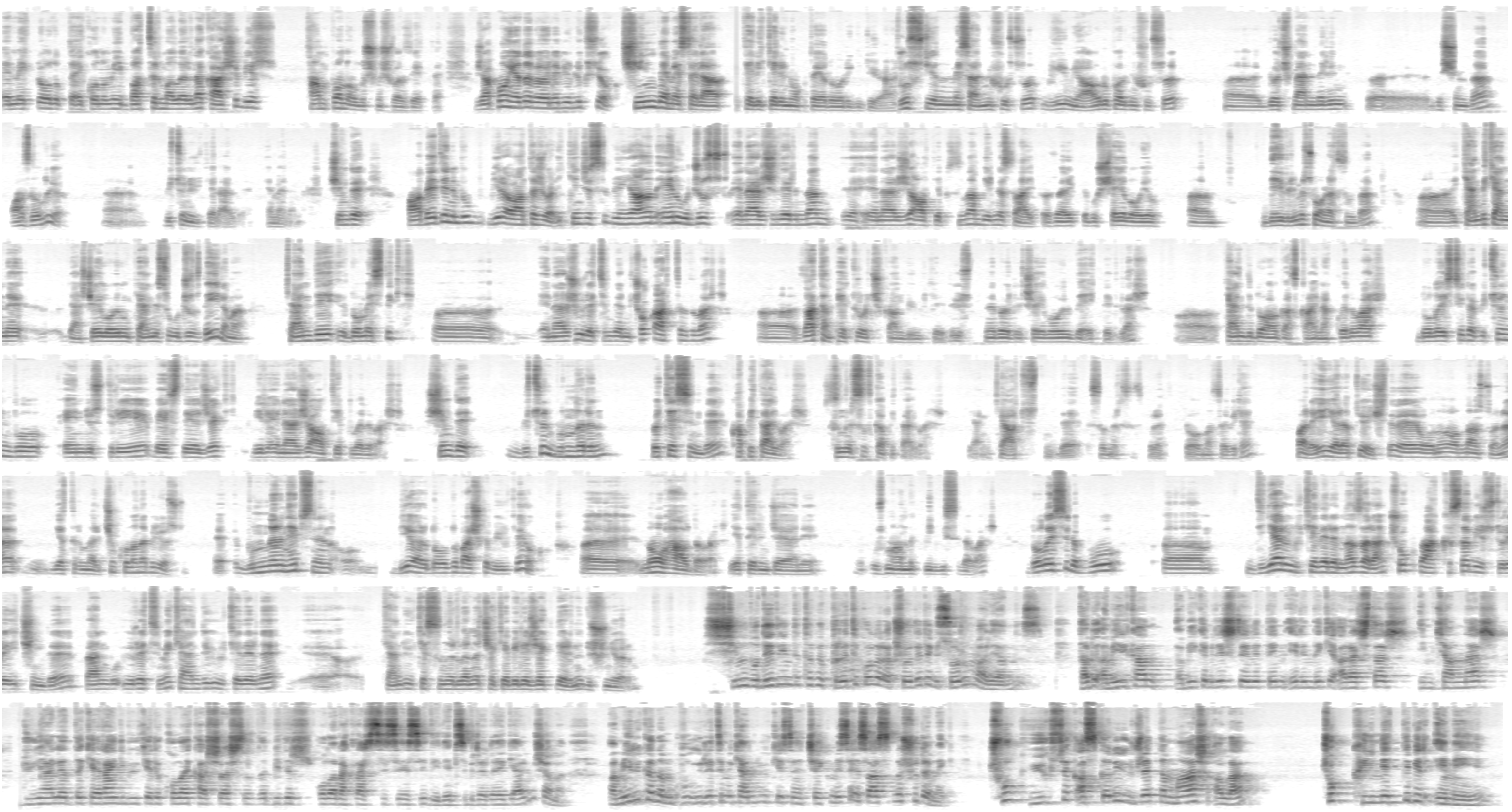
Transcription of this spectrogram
emekli olup da ekonomiyi batırmalarına karşı bir tampon oluşmuş vaziyette. Japonya'da böyle bir lüks yok. Çin de mesela tehlikeli noktaya doğru gidiyor. Rusya'nın mesela nüfusu büyümüyor. Avrupa nüfusu e, göçmenlerin e, dışında azalıyor. Bütün ülkelerde hemen hemen. Şimdi ABD'nin bu bir avantajı var. İkincisi dünyanın en ucuz enerjilerinden enerji altyapısından birine sahip. Özellikle bu shale oil devrimi sonrasında kendi kendine yani shale oil'in kendisi ucuz değil ama kendi domestik enerji üretimlerini çok arttırdılar. Zaten petrol çıkan bir ülkeydi. Üstüne böyle shale oil de eklediler. Kendi doğalgaz kaynakları var. Dolayısıyla bütün bu endüstriyi besleyecek bir enerji altyapıları var. Şimdi bütün bunların ötesinde kapital var. Sınırsız kapital var. Yani kağıt üstünde sınırsız pratikte olmasa bile parayı yaratıyor işte ve onu ondan sonra yatırımlar için kullanabiliyorsun. E, bunların hepsinin bir arada olduğu başka bir ülke yok. E, know-how da var. Yeterince yani uzmanlık bilgisi de var. Dolayısıyla bu e, diğer ülkelere nazaran çok daha kısa bir süre içinde ben bu üretimi kendi ülkelerine kendi ülke sınırlarına çekebileceklerini düşünüyorum. Şimdi bu dediğinde tabii pratik olarak şöyle de bir sorun var yalnız. Tabii Amerikan, Amerika Birleşik Devletleri'nin elindeki araçlar, imkanlar dünyadaki herhangi bir ülkeyle kolay karşılaştırılabilir olanaklar siyasi değil. Hepsi bir araya gelmiş ama Amerika'nın bu üretimi kendi ülkesine çekmesi esasında şu demek. Çok yüksek asgari ücretle maaş alan çok kıymetli bir emeği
